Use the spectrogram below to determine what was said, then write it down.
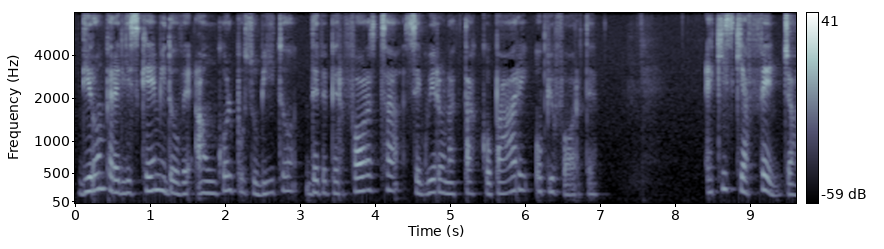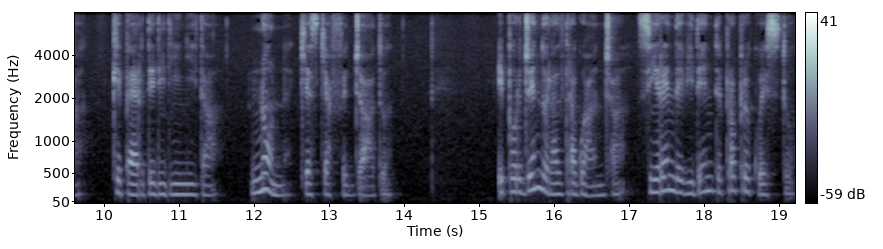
di rompere gli schemi dove a un colpo subito deve per forza seguire un attacco pari o più forte. È chi schiaffeggia che perde di dignità, non chi è schiaffeggiato e porgendo l'altra guancia si rende evidente proprio questo,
